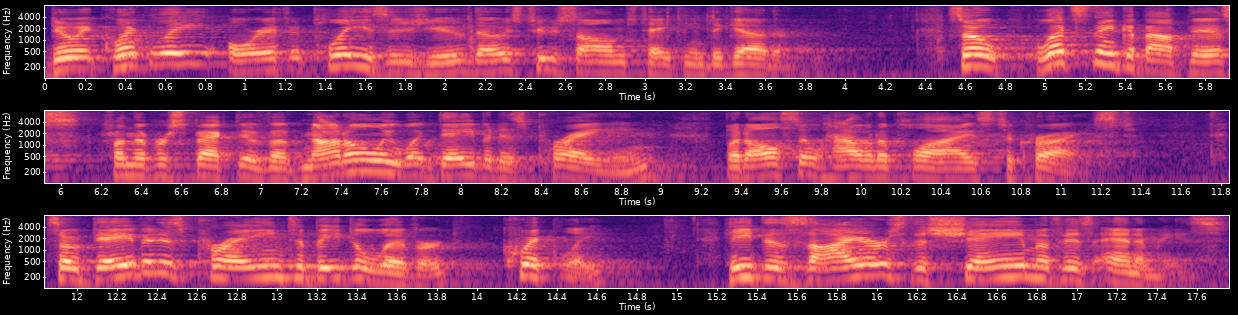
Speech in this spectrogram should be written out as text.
Do it quickly, or if it pleases you, those two Psalms taken together. So let's think about this from the perspective of not only what David is praying, but also how it applies to Christ. So David is praying to be delivered quickly. He desires the shame of his enemies.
